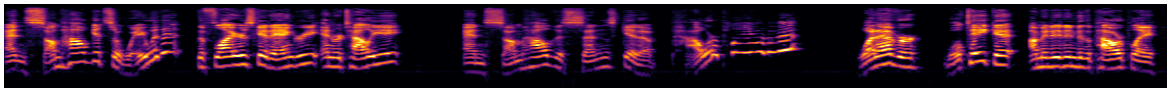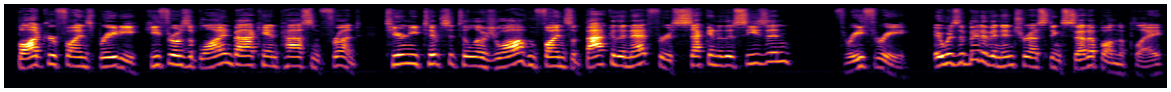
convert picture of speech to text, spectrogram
and somehow gets away with it? The Flyers get angry and retaliate, and somehow the Sens get a power play out of it? Whatever. We'll take it. A minute into the power play, Boedker finds Brady. He throws a blind backhand pass in front. Tierney tips it to Lajoie, who finds the back of the net for his second of the season. 3 3. It was a bit of an interesting setup on the play,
